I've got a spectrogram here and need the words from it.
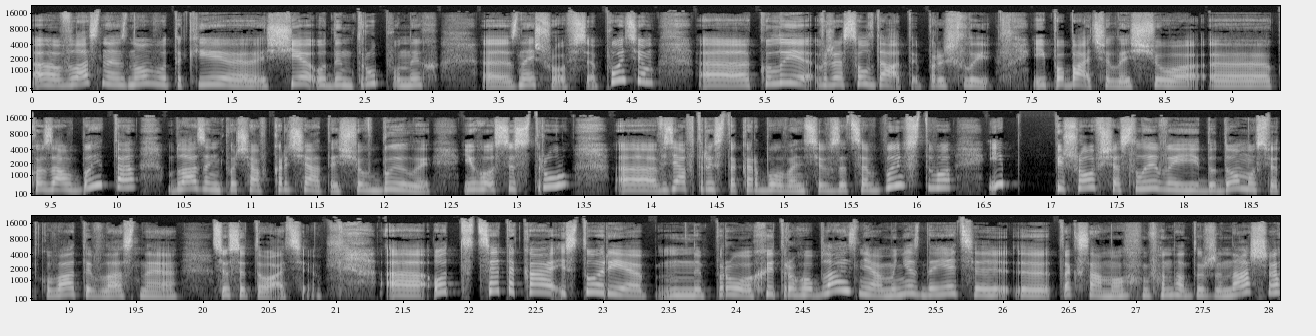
е, власне знову таки ще один труп у них е, знайшовся. Потім, е, коли вже солдати прийшли і побачили, що коза вбита, блазень почав кричати, що вбили його сестру, взяв 300 карбованців за це вбивство і пішов щасливий додому святкувати власне цю ситуацію. От це така історія про хитрого блазня. Мені здається, е, так само вона дуже наша,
